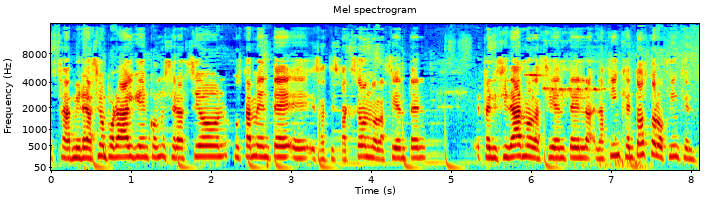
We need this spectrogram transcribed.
O sea, admiración por alguien, conmiseración, justamente eh, satisfacción no la sienten, felicidad no la sienten, la, la fingen, todo esto lo fingen.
